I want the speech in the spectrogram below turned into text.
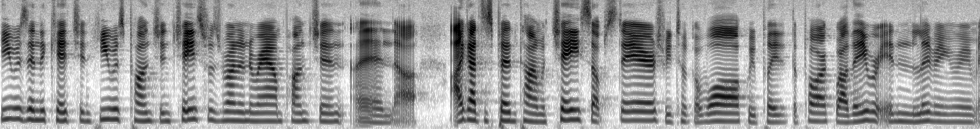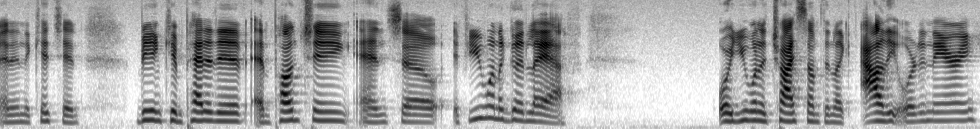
He was in the kitchen. He was punching. Chase was running around punching, and uh, I got to spend time with Chase upstairs. We took a walk. We played at the park while they were in the living room and in the kitchen, being competitive and punching. And so, if you want a good laugh, or you want to try something like out of the ordinary,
